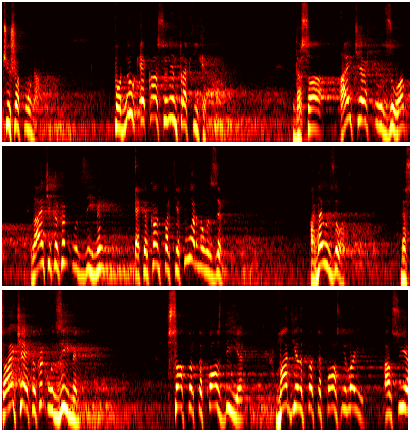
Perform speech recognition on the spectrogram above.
Qysh o puna. Por nuk e ka synim praktikën. Ndërsa, ai që është i udhëzuar, dhe ai që kërkon udhëzimin, e kërkon për të jetuar me udhëzim. Andaj udhëzohet. Ndërsa ai që e kërkon udhëzimin, sa për të pas dije, madje edhe për të pas një lloj arsye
